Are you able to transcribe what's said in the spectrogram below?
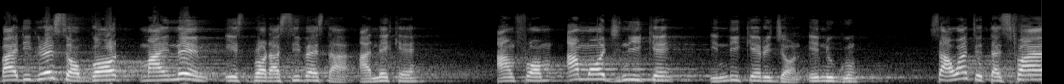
By the grace of God, my name is Brother Sylvester Aneke. I'm from Amoj Nike in Nike region, Enugu. So I want to testify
